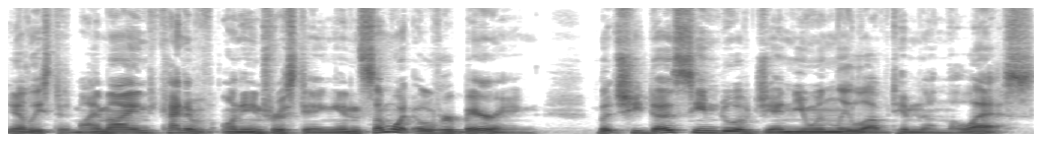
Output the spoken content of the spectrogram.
at least in my mind, kind of uninteresting and somewhat overbearing, but she does seem to have genuinely loved him nonetheless.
